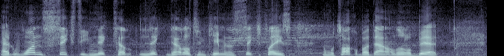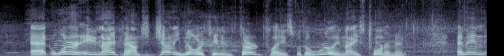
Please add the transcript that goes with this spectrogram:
At 160, Nick, Nick Nettleton came in sixth place, and we'll talk about that in a little bit. At 189 pounds, Johnny Miller came in third place with a really nice tournament. And in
